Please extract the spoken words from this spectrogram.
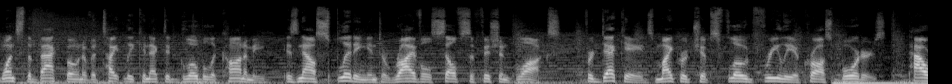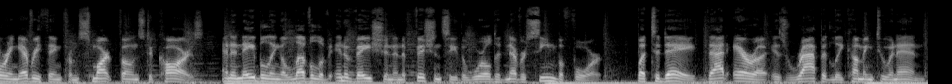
once the backbone of a tightly connected global economy, is now splitting into rival self-sufficient blocks. For decades, microchips flowed freely across borders, powering everything from smartphones to cars, and enabling a level of innovation and efficiency the world had never seen before. But today, that era is rapidly coming to an end.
